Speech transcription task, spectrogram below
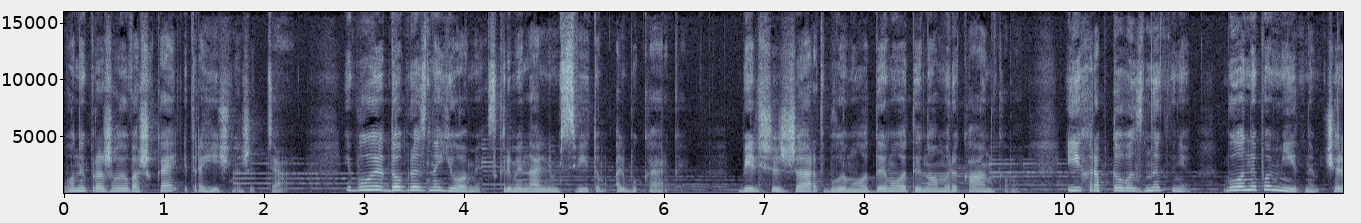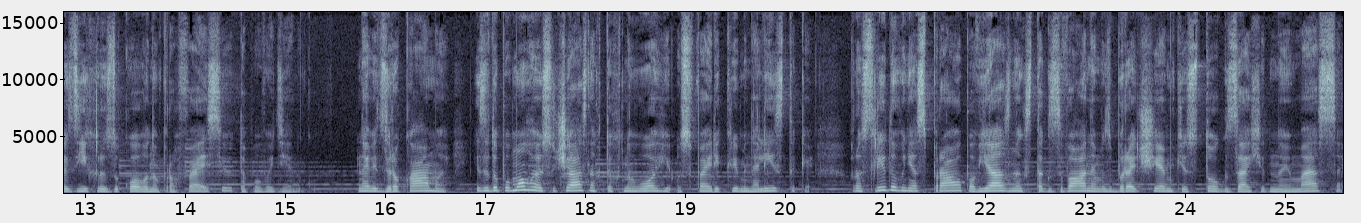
Вони прожили важке і трагічне життя і були добре знайомі з кримінальним світом Альбукерки. Більшість жертв були молодими латиноамериканками, і їх раптове зникнення було непомітним через їх ризиковану професію та поведінку. Навіть з роками і за допомогою сучасних технологій у сфері криміналістики розслідування справ, пов'язаних з так званим збирачем кісток західної меси,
